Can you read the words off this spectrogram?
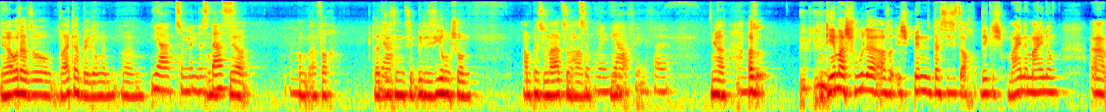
Ja, oder so Weiterbildungen. Ähm, ja, zumindest das. Ja, um einfach da ja. die Sensibilisierung schon am Personal zu haben. Zu ja, auf jeden Fall. Ja, also Thema Schule, also ich bin, das ist jetzt auch wirklich meine Meinung, äh,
